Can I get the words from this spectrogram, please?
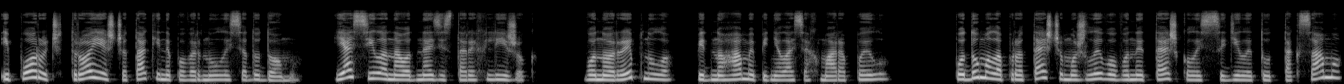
і поруч троє, що так і не повернулися додому. Я сіла на одне зі старих ліжок. Воно рипнуло, під ногами піднялася хмара пилу. Подумала про те, що, можливо, вони теж колись сиділи тут так само,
